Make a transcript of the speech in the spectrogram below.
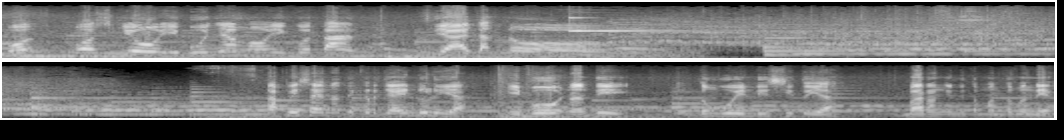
Bo bosku, ibunya mau ikutan. Diajak dong. Tapi saya nanti kerjain dulu ya. Ibu nanti tungguin di situ ya. Barang ini teman-teman ya.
